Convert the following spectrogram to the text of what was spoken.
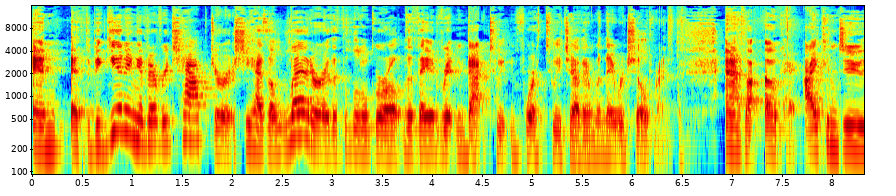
And at the beginning of every chapter, she has a letter that the little girl that they had written back to and forth to each other when they were children. And I thought, okay, I can do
